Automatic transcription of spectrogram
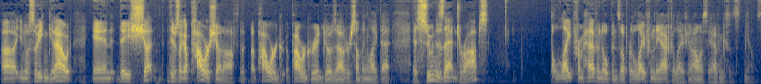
uh, you know, so he can get out. And they shut. There's like a power shut off. A power a power grid goes out or something like that. As soon as that drops, the light from heaven opens up, or the light from the afterlife. You know, I want to say heaven because it's you know it's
